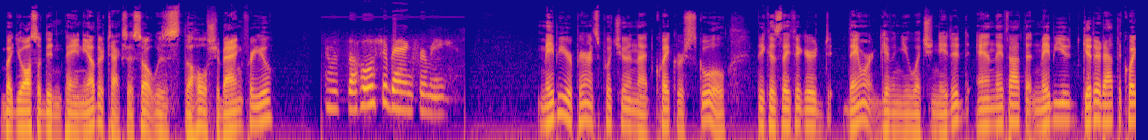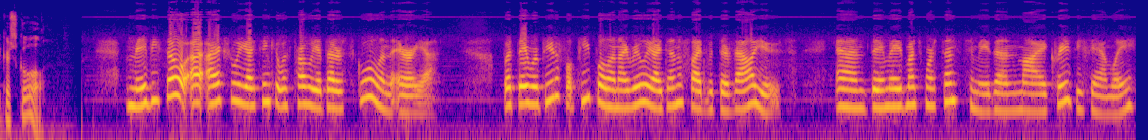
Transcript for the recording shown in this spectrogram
but you also didn't pay any other taxes, so it was the whole shebang for you? It was the whole shebang for me. Maybe your parents put you in that Quaker school because they figured they weren't giving you what you needed, and they thought that maybe you'd get it at the Quaker school. Maybe so. I, actually, I think it was probably a better school in the area. But they were beautiful people, and I really identified with their values. And they made much more sense to me than my crazy family.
